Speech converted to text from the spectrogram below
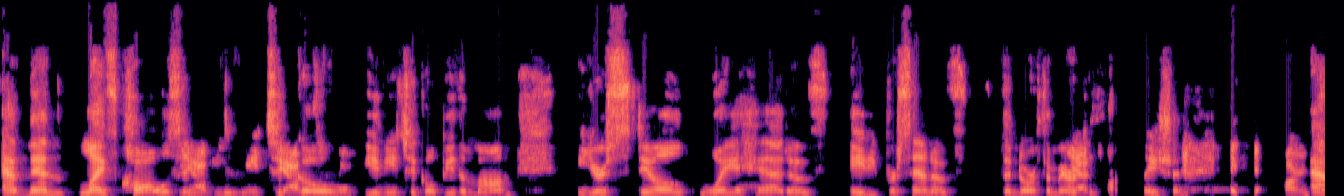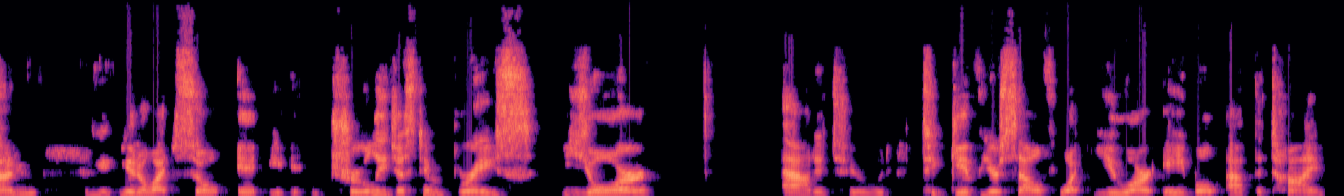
and then life calls and yep. you need to yep. go you need to go be the mom you're still way ahead of 80% of the north american yes. population aren't and you? you you know what so it, it, truly just embrace your attitude to give yourself what you are able at the time.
